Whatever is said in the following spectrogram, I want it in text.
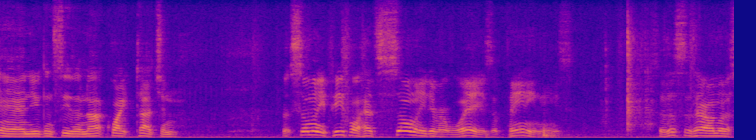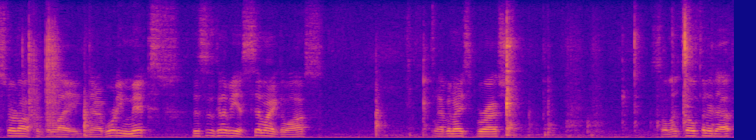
and you can see they're not quite touching. But so many people had so many different ways of painting these. So this is how I'm going to start off with the leg. Now I've already mixed. This is going to be a semi-gloss. I have a nice brush. So let's open it up.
